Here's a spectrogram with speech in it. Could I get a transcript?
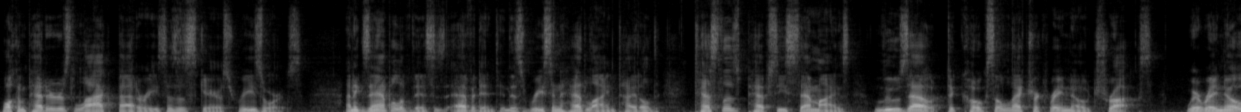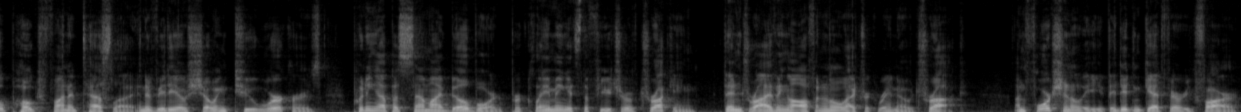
while competitors lack batteries as a scarce resource. An example of this is evident in this recent headline titled Tesla's Pepsi semis lose out to Coke's electric Renault trucks, where Renault poked fun at Tesla in a video showing two workers putting up a semi billboard proclaiming it's the future of trucking, then driving off in an electric Renault truck. Unfortunately, they didn't get very far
